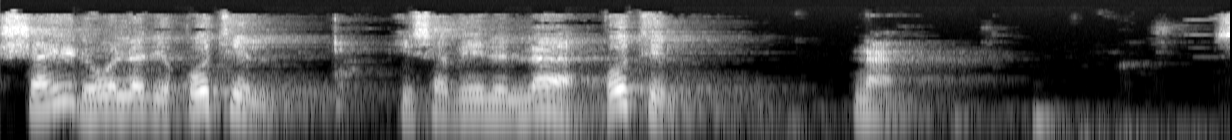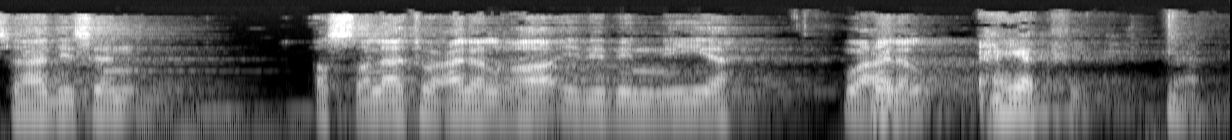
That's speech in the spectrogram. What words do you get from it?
الشهيد هو الذي قتل في سبيل الله قتل. نعم. سادسا الصلاة على الغائب بالنية وعلى ال... يكفي. نعم.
